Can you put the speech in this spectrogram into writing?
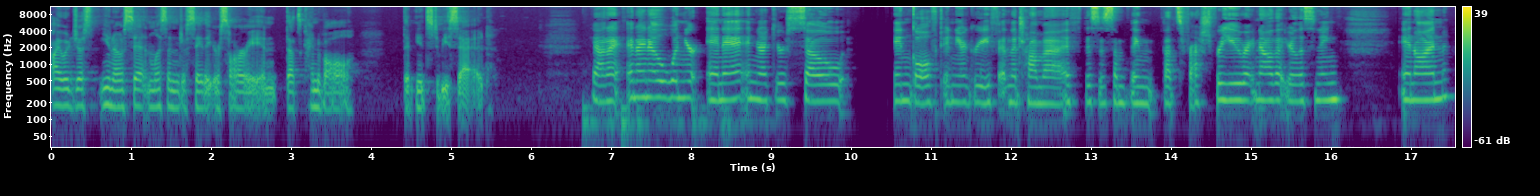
I would just you know sit and listen, and just say that you're sorry, and that's kind of all that needs to be said. Yeah, and I and I know when you're in it and you're like you're so engulfed in your grief and the trauma, if this is something that's fresh for you right now that you're listening in on,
